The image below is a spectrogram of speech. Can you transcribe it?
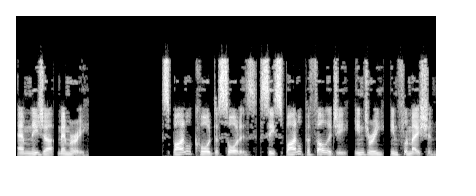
Amnesia memory. Spinal cord disorders see spinal pathology, injury, inflammation.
